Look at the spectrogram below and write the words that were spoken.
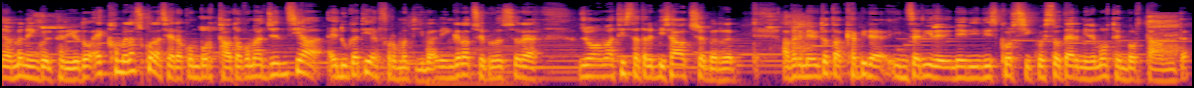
almeno in quel periodo, e come la scuola si era comportata come agenzia educativa e formativa. Ringrazio il professore Giovanni Battista Trebisacce per avermi aiutato a capire e inserire nei discorsi questo termine molto importante.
